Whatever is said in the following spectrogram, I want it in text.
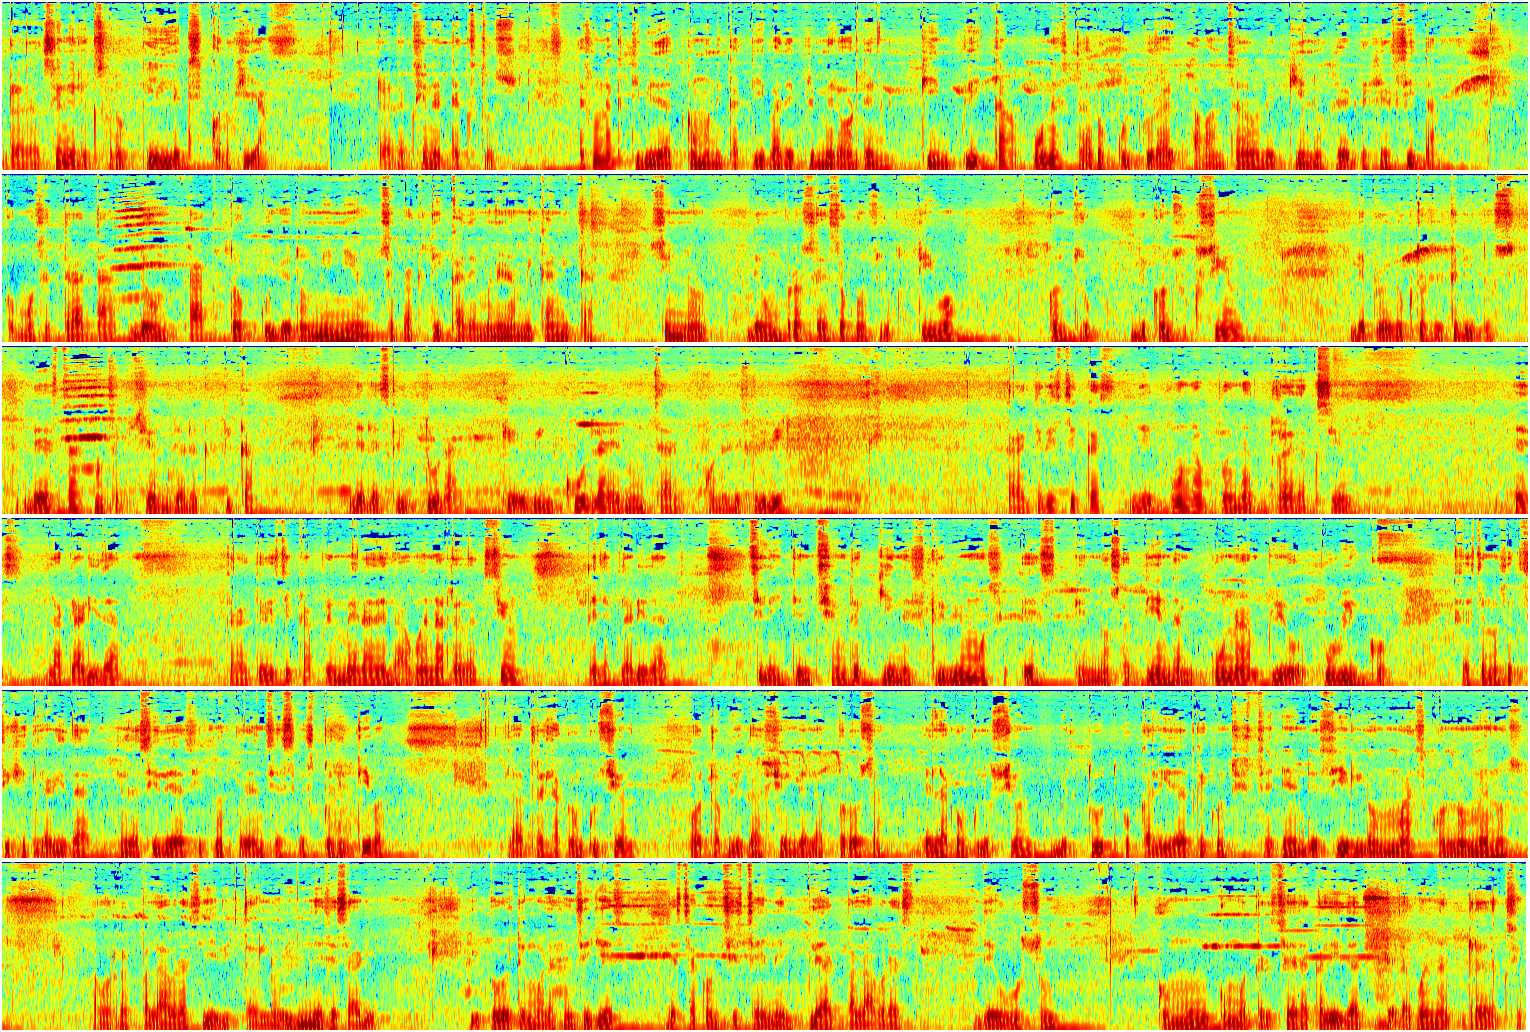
Redacción y lexicología. Redacción de textos. Es una actividad comunicativa de primer orden que implica un estado cultural avanzado de quien lo ejercita, como se trata de un acto cuyo dominio se practica de manera mecánica, sino de un proceso constructivo de construcción de productos escritos. De esta concepción dialéctica de la escritura que vincula el pensar con el escribir. Características de una buena redacción. Es la claridad. Característica primera de la buena redacción es la claridad. Si la intención de quienes escribimos es que nos atiendan un amplio público, esto nos exige claridad en las ideas y transparencias expositivas. La otra es la conclusión. Otra obligación de la prosa es la conclusión, virtud o calidad que consiste en decir lo más con lo menos, ahorrar palabras y evitar lo innecesario. Y por último, la sencillez. Esta consiste en emplear palabras de uso común como tercera calidad de la buena redacción.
